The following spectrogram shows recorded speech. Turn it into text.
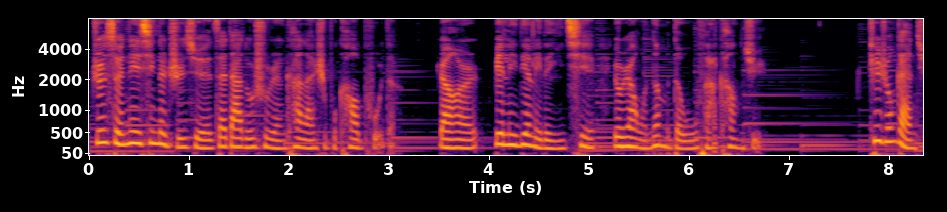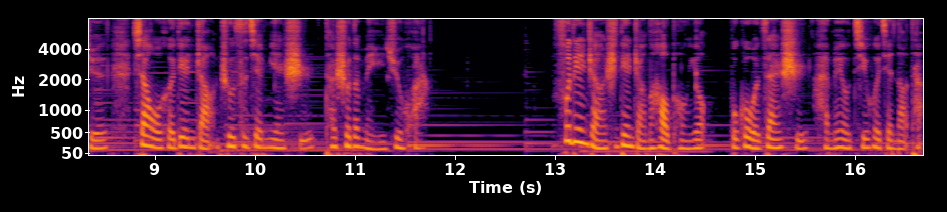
追随内心的直觉，在大多数人看来是不靠谱的。然而，便利店里的一切又让我那么的无法抗拒。这种感觉像我和店长初次见面时他说的每一句话。副店长是店长的好朋友，不过我暂时还没有机会见到他。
